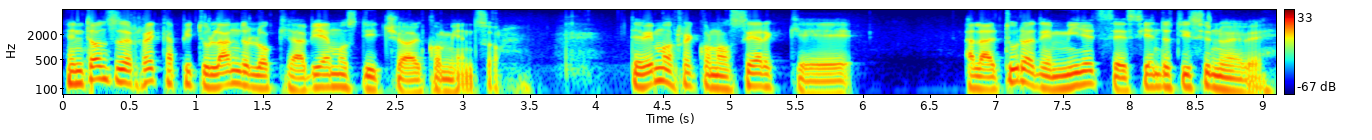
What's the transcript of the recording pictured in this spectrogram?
Entonces, recapitulando lo que habíamos dicho al comienzo, debemos reconocer que a la altura de 1619,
